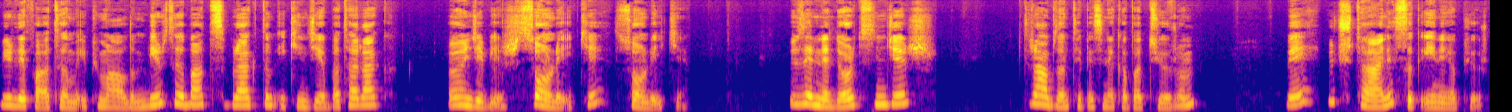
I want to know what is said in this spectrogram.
bir defa tığımı ipimi aldım. Bir tığ battısı bıraktım. ikinciye batarak önce bir sonra iki sonra iki. Üzerine 4 zincir trabzan tepesine kapatıyorum ve 3 tane sık iğne yapıyorum.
